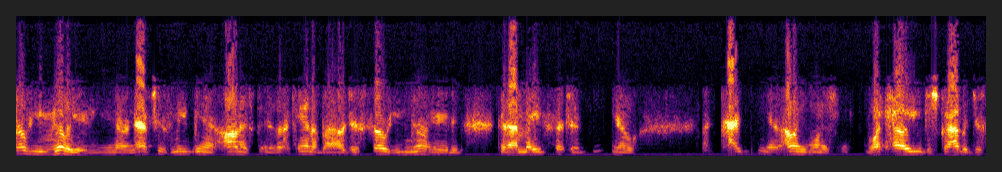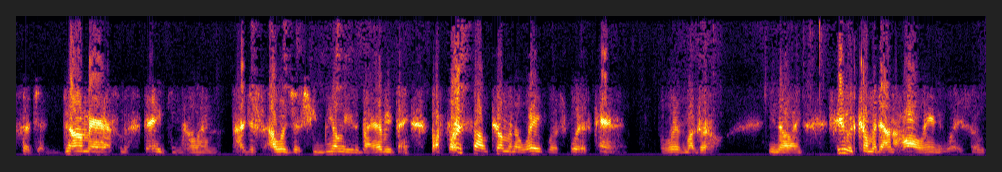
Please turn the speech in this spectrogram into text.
so humiliating, you know. And that's just me being honest as I can about. it. I was just so humiliated that I made such a you know. a type, you know, I don't even want to. What how you describe it? Just such a dumbass mistake, you know. And I just, I was just humiliated by everything. My first thought coming away was, "Where's Karen? Where's my girl?" You know, and she was coming down the hall anyway. So,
